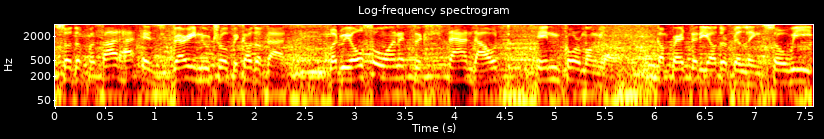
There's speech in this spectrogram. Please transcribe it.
So the facade ha- is very neutral because of that. But we also wanted to stand out in Kormangla compared to the other buildings. So we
